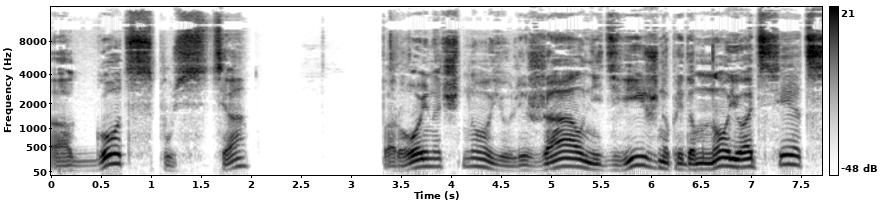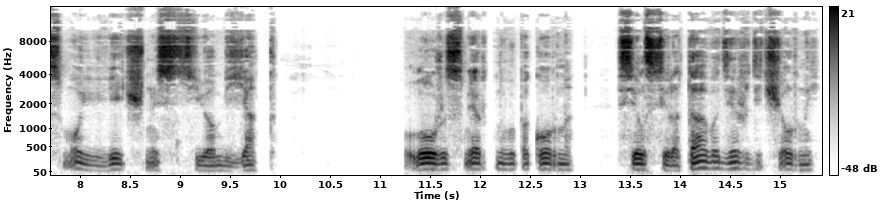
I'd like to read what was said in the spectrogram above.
А год спустя, порой ночною, лежал недвижно предо мною отец мой вечностью объят. Ложе смертного покорно сел сирота в одежде черной,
